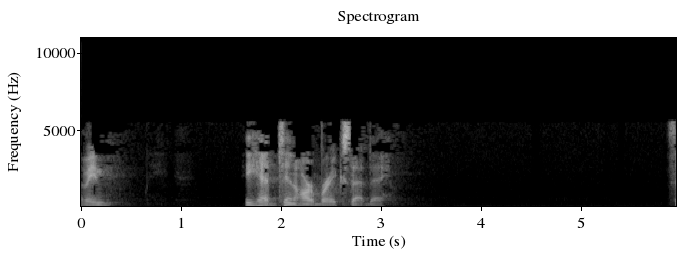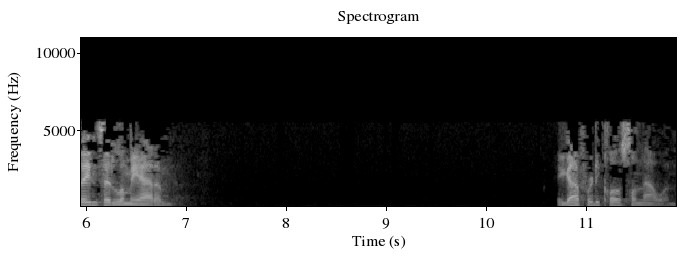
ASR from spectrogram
I mean, he had 10 heartbreaks that day. Satan said, Let me at him. He got pretty close on that one.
